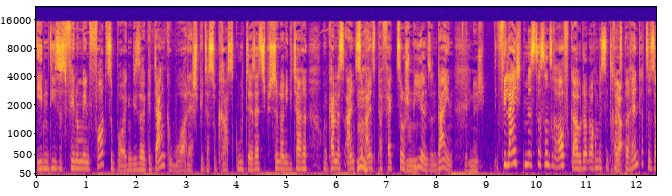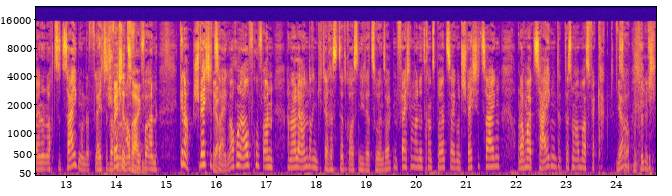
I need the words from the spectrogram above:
eben dieses Phänomen vorzubeugen. Dieser Gedanke, wow, der spielt das so krass gut, der setzt sich bestimmt an die Gitarre und kann das eins mm. zu eins perfekt so mm. spielen. So, nein. Eben nicht. Vielleicht ist das unsere Aufgabe, dort auch ein bisschen transparenter ja. zu sein und auch zu zeigen und vielleicht ist Schwäche auch ein Aufruf zeigen. an, genau, Schwäche ja. zeigen. Auch ein Aufruf an, an alle anderen Gitarristen da draußen, die dazuhören sollten. Vielleicht auch mal eine Transparenz zeigen und Schwäche zeigen und auch mal zeigen, dass man auch mal was verkackt. Ja, so. natürlich.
